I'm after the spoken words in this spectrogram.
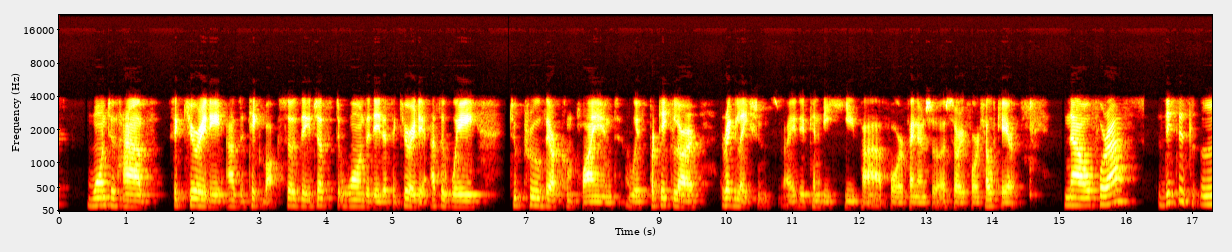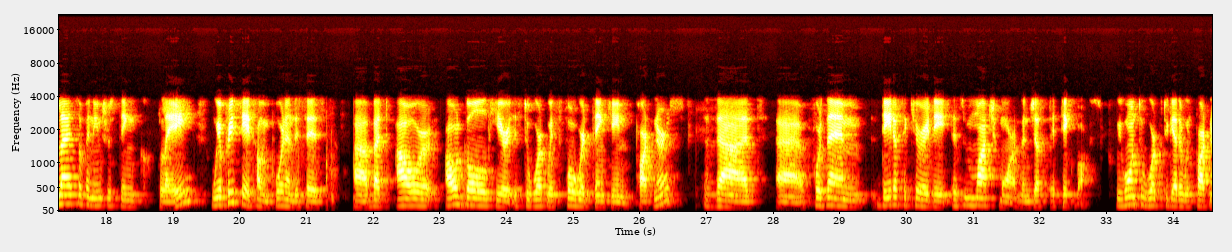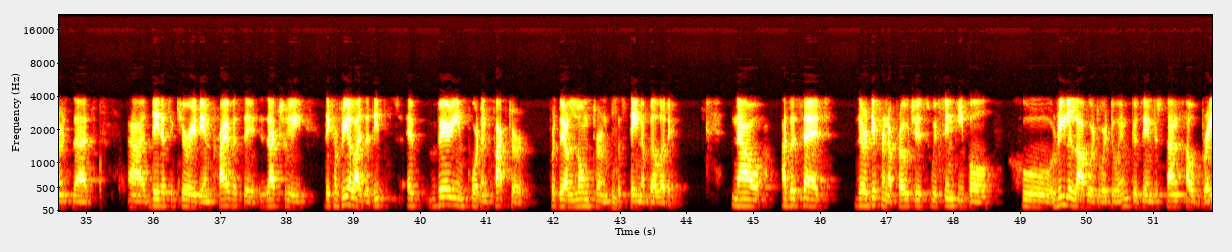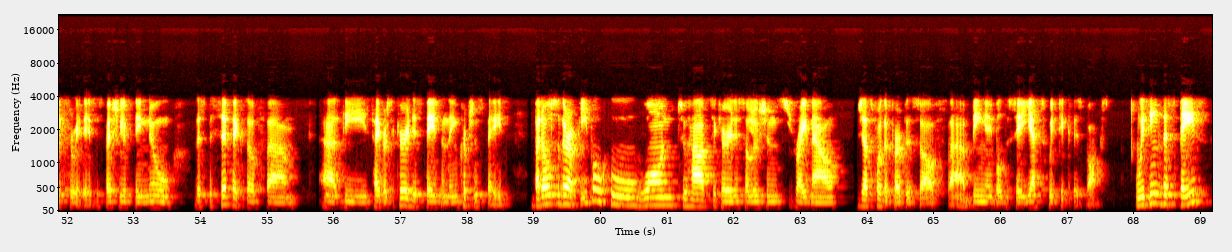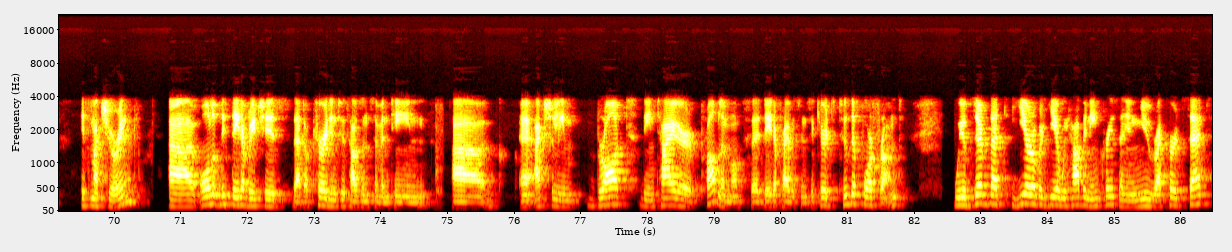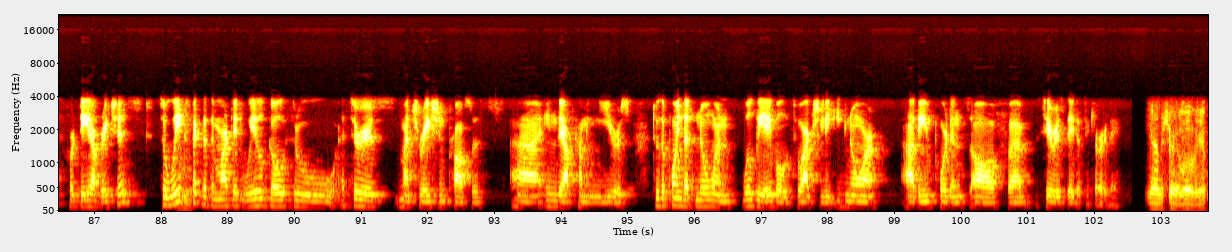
want to have security as a tick box. So they just want the data security as a way to prove they're compliant with particular regulations, right? It can be HIPAA for financial, uh, sorry, for healthcare. Now, for us, this is less of an interesting play. We appreciate how important this is, uh, but our our goal here is to work with forward-thinking partners that uh, for them data security is much more than just a tick box. We want to work together with partners that uh, data security and privacy is actually they have realized that it's a very important factor for their long-term mm. sustainability. Now, as I said, there are different approaches. We've seen people who really love what we're doing because they understand how breakthrough it is, especially if they know the specifics of um, uh, the cybersecurity space and the encryption space. But also, there are people who want to have security solutions right now just for the purpose of uh, being able to say, yes, we tick this box. We think the space is maturing. Uh, all of these data breaches that occurred in 2017 uh, actually brought the entire problem of uh, data privacy and security to the forefront. We observed that year over year we have an increase and a new record set for data breaches. So we mm-hmm. expect that the market will go through a serious maturation process uh, in the upcoming years to the point that no one will be able to actually ignore uh, the importance of uh, serious data security. Yeah, I'm sure it will. Yeah.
